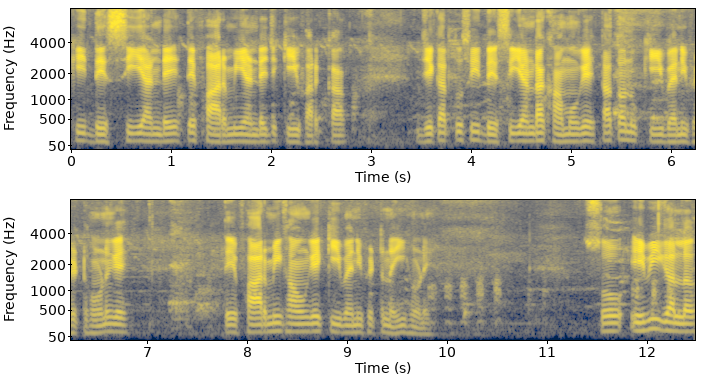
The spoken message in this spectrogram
ਕਿ ਦੇਸੀ ਅੰਡੇ ਤੇ ਫਾਰਮੀ ਅੰਡੇ 'ਚ ਕੀ ਫ਼ਰਕ ਆ। ਜੇਕਰ ਤੁਸੀਂ ਦੇਸੀ ਅੰਡਾ ਖਾਵੋਗੇ ਤਾਂ ਤੁਹਾਨੂੰ ਕੀ ਬੈਨੀਫਿਟ ਹੋਣਗੇ ਤੇ ਫਾਰਮੀ ਖਾਓਗੇ, ਕੀ ਬੈਨੀਫਿਟ ਨਹੀਂ ਹੋਣੇ। ਸੋ ਇਹ ਵੀ ਗੱਲ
